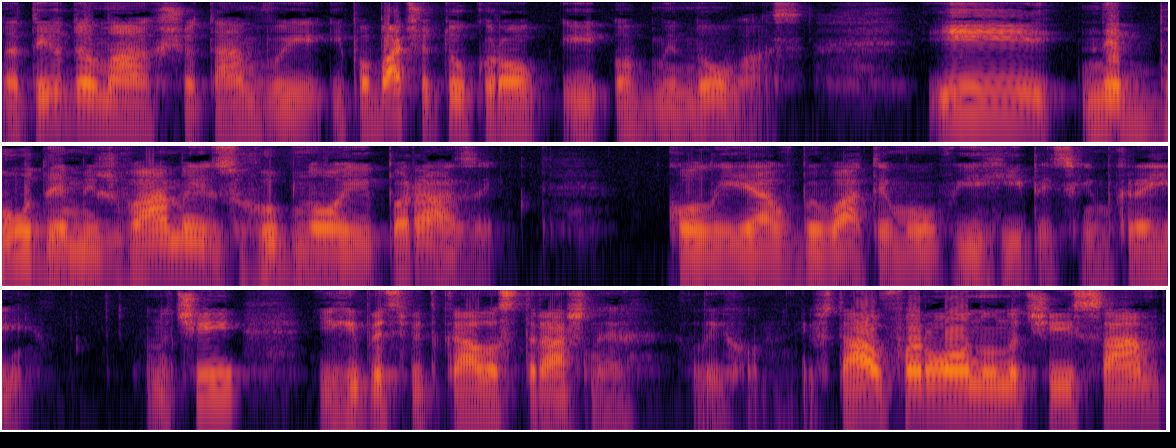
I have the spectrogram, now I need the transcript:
на тих домах, що там ви, і побачу ту кров, і обмину вас. І не буде між вами згубної порази, коли я вбиватиму в єгипетському краї. Вночі Єгипет спіткало страшне лихо. І встав фараон уночі сам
